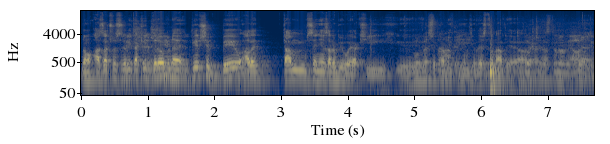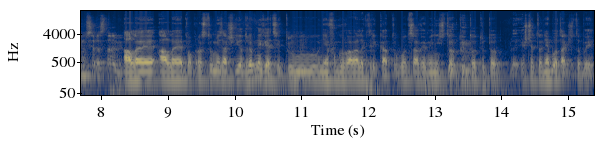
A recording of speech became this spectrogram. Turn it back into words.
No, a zaczął sobie robić Pierwszy takie jeszcze drobne. nie był. Pierwszy był, ale tam se nie zarobiło jakichś było we e, ciekawych Stonawie, pieniędzy. nie? We Stonawie, To ale, jeszcze zastanawiam, ale k tomu se dostaneme. ale, ale po prostu my zaczęli od drobnych rzeczy. Tu nie funkowała elektryka, tu było trzeba wymienić to, tu to, tu to. Jeszcze to nie było tak, że to były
